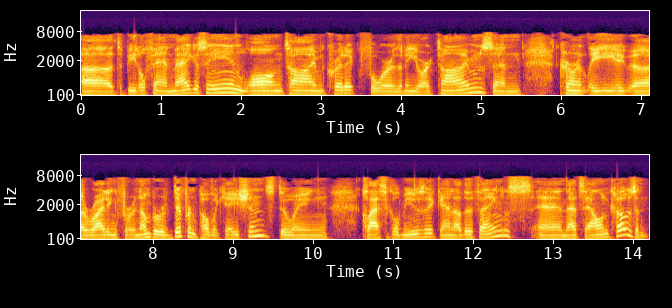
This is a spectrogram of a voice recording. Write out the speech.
uh, to Beatle Fan Magazine, longtime critic for the New York Times, and currently uh, writing for a number of different publications, doing classical music and other things. And that's Allan Kozinn.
